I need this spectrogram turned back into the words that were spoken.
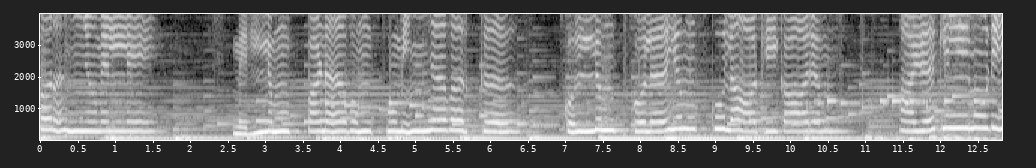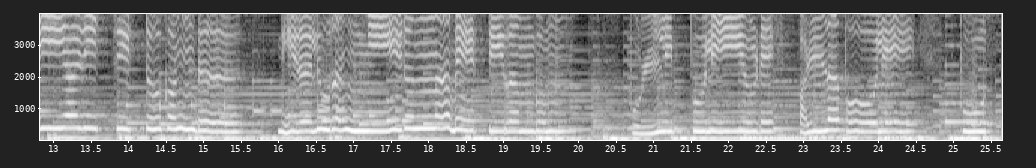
പറഞ്ഞുമെല്ലേ? നെല്ലും പണവും കുമിഞ്ഞവർക്ക് കൊല്ലും കൊലയും കുലാധികാരം. അഴകിൽ മുടിയഴിച്ചിട്ടുകൊണ്ട് നിഴലുറങ്ങിയിടുന്ന മേട്ടിറമ്പും പുള്ളിപ്പുലിയുടെ പള്ള പോലെ പൂത്ത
